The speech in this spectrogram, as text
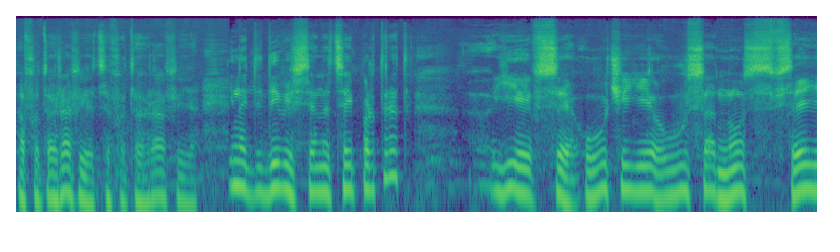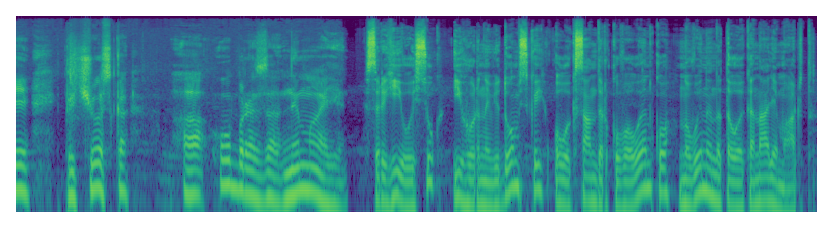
а фотографія це фотографія. Іноді дивишся на цей портрет, є все, очі є, уса, нос, все є, прическа, а образа немає. Сергій Лисюк, Ігор Невідомський, Олександр Коваленко. Новини на телеканалі Март.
